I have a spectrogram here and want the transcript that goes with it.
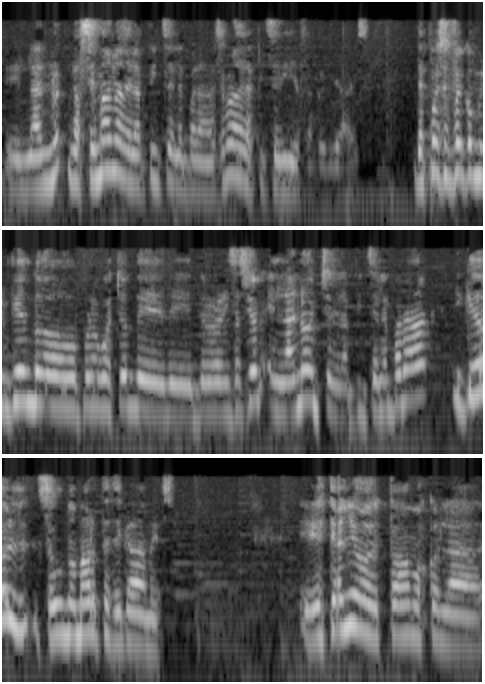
la, semana de la pizza y la empanada, la semana de las pizzerías en realidad es. Después se fue convirtiendo por una cuestión de, organización en la noche de la pizza y la empanada y quedó el segundo martes de cada mes. Este año estábamos con la.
